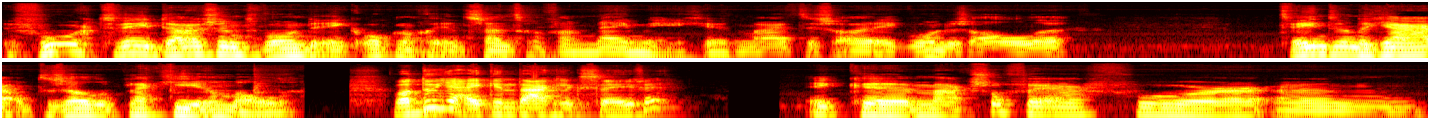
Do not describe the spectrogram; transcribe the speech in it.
voor 2000 woonde ik ook nog in het centrum van Nijmegen. Maar het is, ik woon dus al uh, 22 jaar op dezelfde plek hier in Malden. Wat doe je eigenlijk in het dagelijks leven? Ik uh, maak software voor een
